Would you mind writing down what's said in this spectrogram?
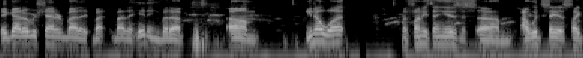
it got overshadowed by the by, by the hitting. But uh, um, you know what? The funny thing is, is um, I would say it's like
